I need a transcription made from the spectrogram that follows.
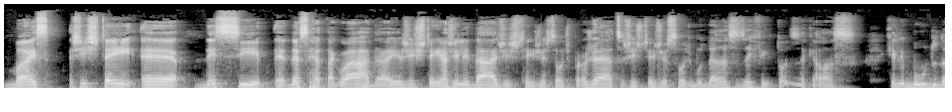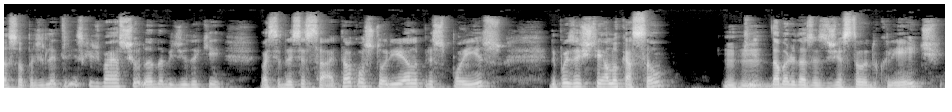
Mas a gente tem é, nesse, é, nessa retaguarda, aí a gente tem agilidade, a gente tem gestão de projetos, a gente tem gestão de mudanças, enfim, todas aquelas aquele mundo da sopa de letrinhas que a gente vai acionando à medida que vai ser necessário. Então a consultoria ela pressupõe isso. Depois a gente tem a alocação, uhum. que na maioria das vezes gestão é do cliente,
